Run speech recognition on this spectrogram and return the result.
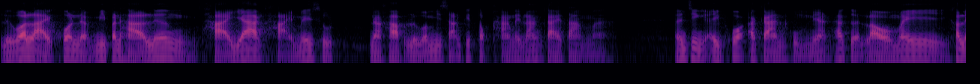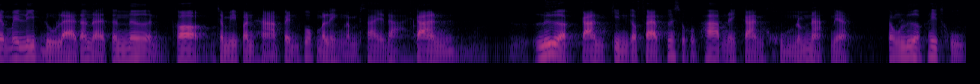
หรือว่าหลายคนน่ะมีปัญหาเรื่องถ่ายยากถ่ายไม่สุดนะครับหรือว่ามีสารพิษตกค้างในร่างกายตามมานั้นจริงไอ้พวกอาการกลุ่มเนี้ยถ้าเกิดเราไม่เขาเรียกไม่รีบดูแลตั้งแต่ต้นเนิ่นๆก็จะมีปัญหาเป็นพวกมะเร็งลำไส้ได้ การเลือกการกินกาแฟเพื่อสุขภาพในการคุมน้ำหนักเนี่ยต้องเลือกให้ถูก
